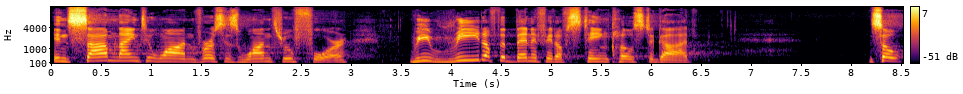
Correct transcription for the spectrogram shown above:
In Psalm 91, verses 1 through 4, we read of the benefit of staying close to God. So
